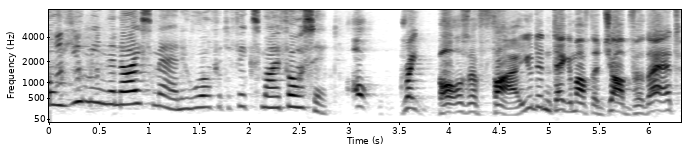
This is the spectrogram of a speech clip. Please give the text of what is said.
Oh, you mean the nice man who offered to fix my faucet? Oh, great balls of fire. You didn't take him off the job for that.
